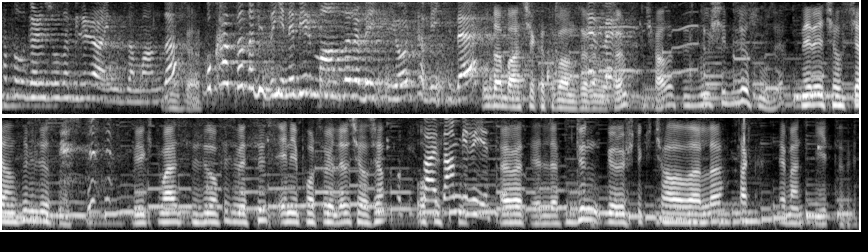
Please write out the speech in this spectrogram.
Kapalı garaj olabilir aynı zamanda. Güzel. Bu katta da bizi yine bir manzara bekliyor tabii ki de. Bu da bahçe katı manzaramızı. Evet. Çağla siz bu işi biliyorsunuz biliyorsunuz ya. Nereye çalışacağınızı biliyorsunuz. Büyük ihtimal sizin ofis ve siz en iyi portföyleri çalışan Ofislerden ofis- biriyiz. Evet belli. Dün görüştük Çağlalarla. Tak hemen Yiğit dedi bir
